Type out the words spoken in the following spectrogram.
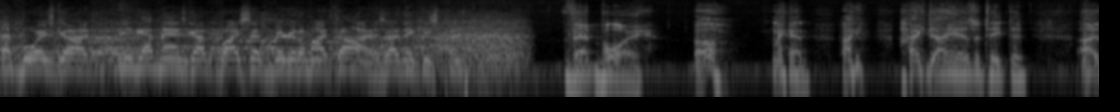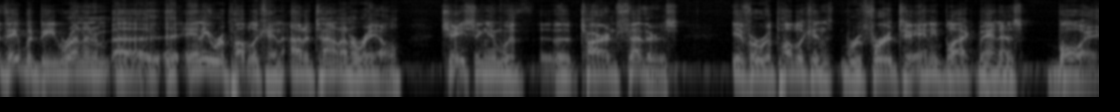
that boy's got, he got man's got biceps bigger than my thighs. I think he's spent. That boy. Oh, man. I, I, I hesitate to. Uh, they would be running uh, any Republican out of town on a rail, chasing him with uh, tar and feathers if a Republican referred to any black man as boy.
